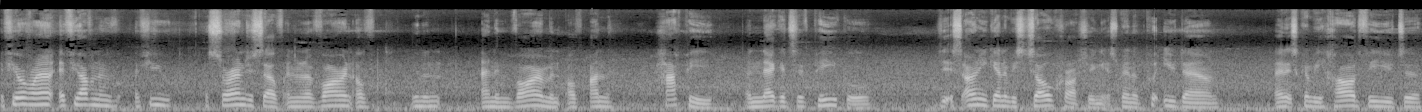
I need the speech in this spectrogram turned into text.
if you're around if you have an if you surround yourself in an environment of in an, an environment of unhappy and negative people it's only going to be soul crushing it's going to put you down and it's going to be hard for you to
